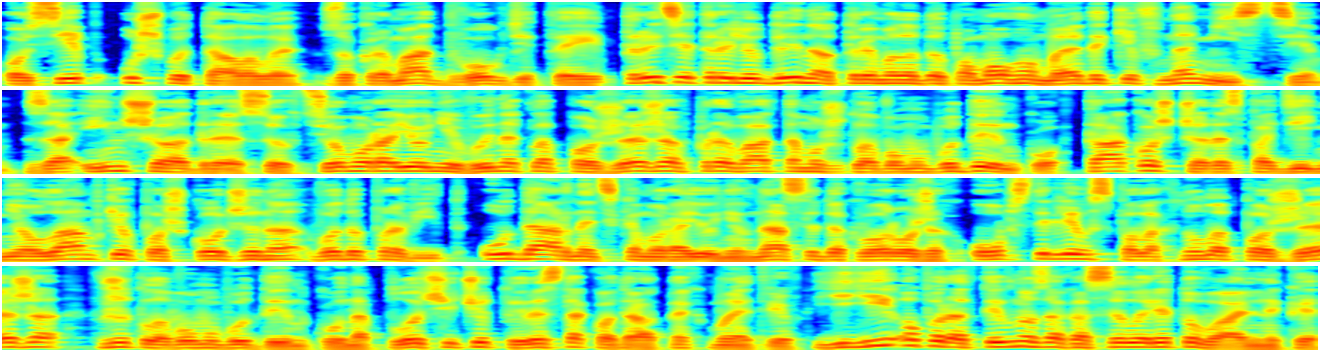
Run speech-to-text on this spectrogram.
осіб ушпиталили, зокрема двох дітей. 33 людини отримали допомогу медиків на місці. За іншою адресою в цьому районі виникла пожежа в приватному житловому будинку. Також через падіння уламків пошкоджено водопровід. У Дарницькому районі внаслідок ворожих обстрілів спалахнула пожежа в житловому будинку на площі 400 квадратних метрів. Її оперативно загасили рятувальники.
